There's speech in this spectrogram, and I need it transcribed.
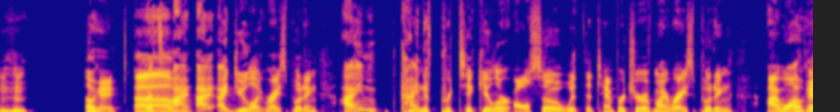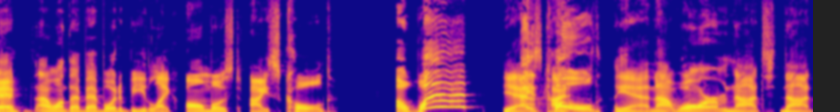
Mm-hmm. Okay. Um, I, I, I do like rice pudding. I'm kind of particular also with the temperature of my rice pudding. I want Okay. that. I want that bad boy to be like almost ice cold. oh, what? Yeah, Ice I- cold? yeah, not warm, not not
